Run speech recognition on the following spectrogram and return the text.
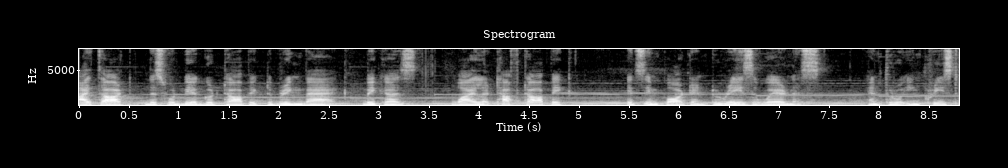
I thought this would be a good topic to bring back because while a tough topic, it's important to raise awareness, and through increased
